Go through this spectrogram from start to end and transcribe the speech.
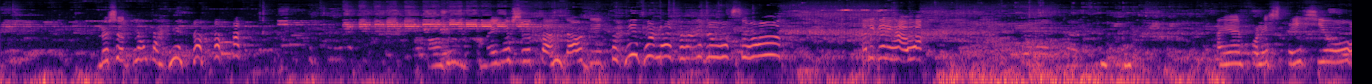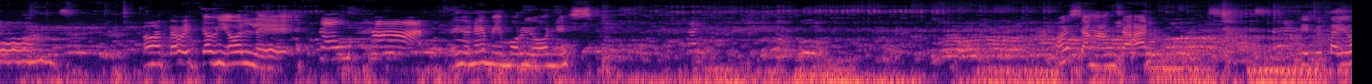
Lusot na tayo. Oh, may lusutan daw dito. Dito na kami lusot. Halika rin hawak. Ayan, police station. Ah, tawid kami uli. So hot. Ayun eh, may daan. Dito tayo.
